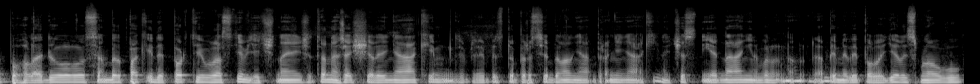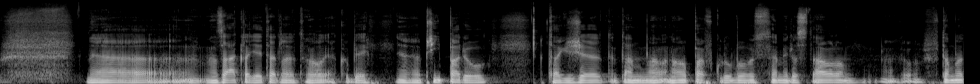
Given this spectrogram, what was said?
pohledu jsem byl pak i Deportivu vlastně vděčný, že to neřešili nějakým, že by to prostě bylo pro ně nějaký nečestný jednání, nebo no, aby mi vypověděli smlouvu na základě toho jakoby eh, případu. Takže tam naopak v klubu se mi dostávalo jako v tomhle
